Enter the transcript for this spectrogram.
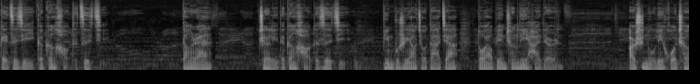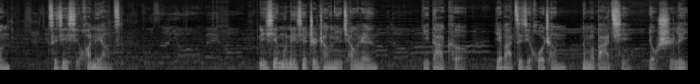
给自己一个更好的自己。当然，这里的更好的自己，并不是要求大家都要变成厉害的人，而是努力活成自己喜欢的样子。你羡慕那些职场女强人，你大可也把自己活成那么霸气、有实力。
